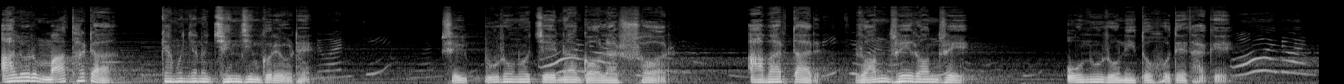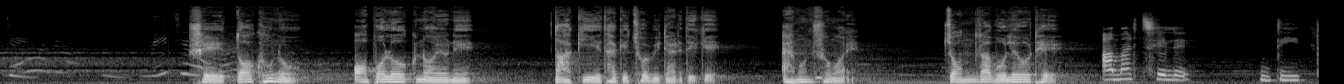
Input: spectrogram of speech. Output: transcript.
আলোর মাথাটা কেমন যেন ঝিমঝিম করে ওঠে। সেই পুরনো চেনা গলার স্বর আবার তার রন্ধ্রে রন্ধ্রে অনুরণিত হতে থাকে। সে তখনও অপলক নয়নে তাকিয়ে থাকে ছবিটার দিকে। এমন সময় চন্দ্রা বলে ওঠে আমার ছেলে দীপ।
